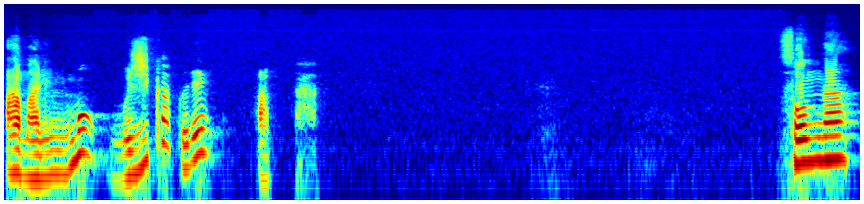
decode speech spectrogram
あまりにも無自覚であった。そんな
